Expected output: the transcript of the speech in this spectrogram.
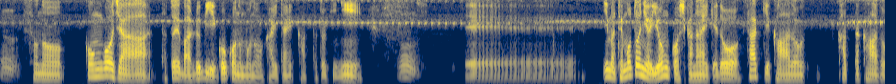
うん。その、今後じゃあ、例えばルビー5個のものを買いたいかったときに、うん。えー今手元には4個しかないけど、さっきカード、買ったカード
